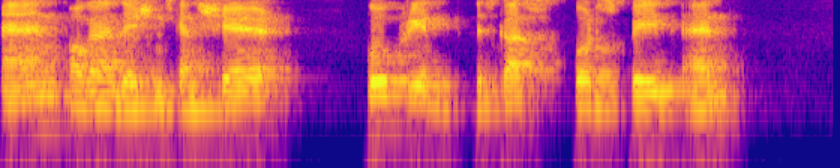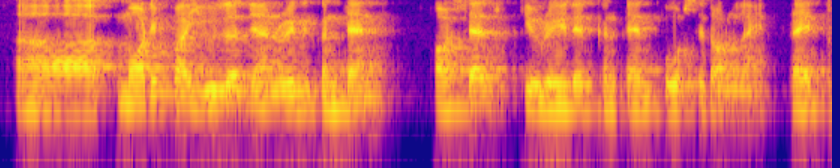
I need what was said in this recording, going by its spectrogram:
and organizations can share, co-create, discuss, participate, and uh, modify user-generated content or self-curated content posted online, right?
